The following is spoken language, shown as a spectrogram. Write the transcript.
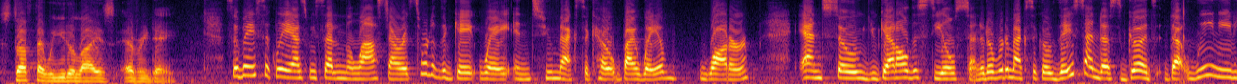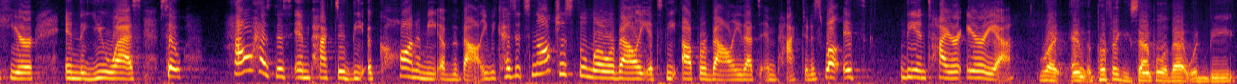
stuff that we utilize every day. So basically, as we said in the last hour, it's sort of the gateway into Mexico by way of water. And so you get all the steel, send it over to Mexico. They send us goods that we need here in the U.S. So how has this impacted the economy of the valley? Because it's not just the lower valley, it's the upper valley that's impacted as well. It's the entire area. Right, and the perfect example of that would be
